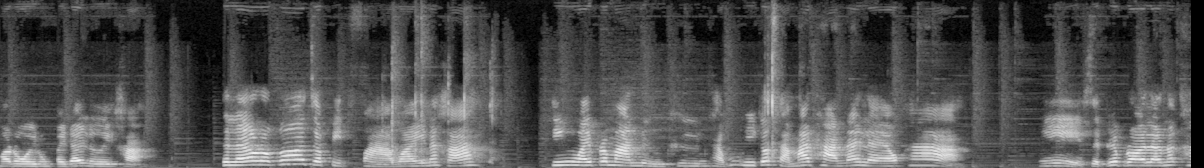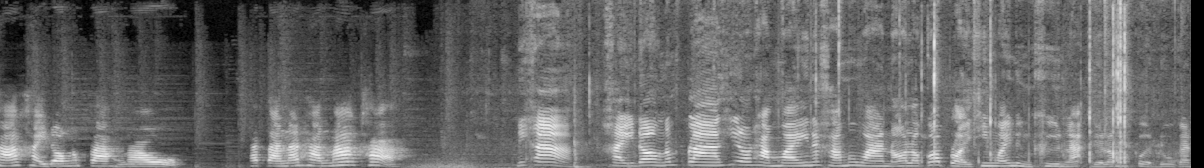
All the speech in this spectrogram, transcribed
มาโรยลงไปได้เลยค่ะ เสร็จแล้วเราก็จะปิดฝาไว้นะคะ ทิ้งไว้ประมาณหนึ่งคืนค่ะพรุ่งนี้ก็สามารถทานได้แล้วค่ะ นี่เสร็จเรียบร้อยแล้วนะคะ ไข่ดองน้ำปลาของเราหน้าตาน่าทานมากค่ะ นี่ค่ะ ไข่ดองน้ำปลาที่เราทำไว้นะคะ เมื่อวานเนาะเราก็ปล่อยทิ้งไว้หนึ่งคืนละเดี๋ยวเรามาเปิดดูกัน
